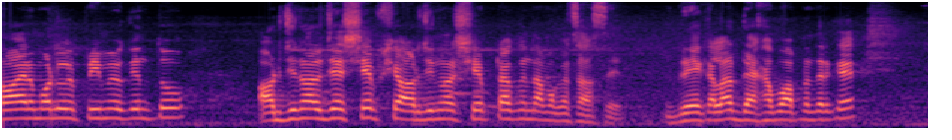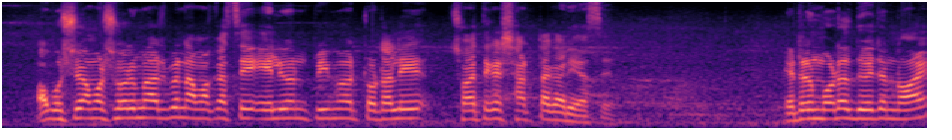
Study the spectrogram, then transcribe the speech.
নয়ের মডেলের প্রিমিও কিন্তু অরিজিনাল যে শেপ সে অরিজিনাল শেপটাও কিন্তু আমার কাছে আছে। গ্রে কালার দেখাবো আপনাদেরকে। অবশ্যই আমার শোরুমে আসবেন, আমার কাছে এলিয়ন প্রিমিয়ার টোটালি ছয় থেকে সাতটা গাড়ি আছে। এটার মডেল দুই হাজার নয়,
